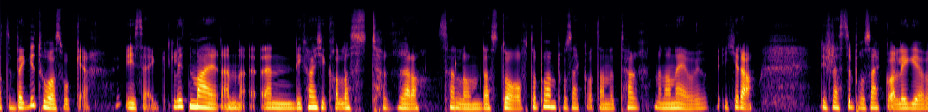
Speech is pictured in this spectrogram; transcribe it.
at begge to har sukker i seg. Litt mer enn en, De kan ikke kalles tørre, da. Selv om det står ofte på en Prosecco at den er tørr, men den er jo ikke det. De fleste Proseccoer ligger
